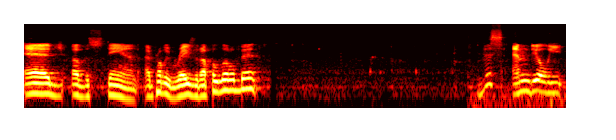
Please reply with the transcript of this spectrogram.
edge of the stand. I'd probably raise it up a little bit. This MD Elite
